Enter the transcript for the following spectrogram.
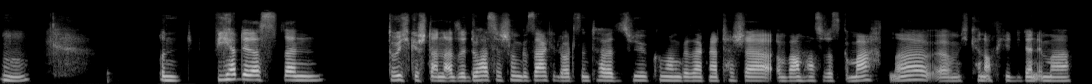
Mhm. Und wie habt ihr das dann durchgestanden? Also du hast ja schon gesagt, die Leute sind teilweise zu dir gekommen und haben gesagt, Natascha, warum hast du das gemacht? Ne? Ähm, ich kenne auch viele, die dann immer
